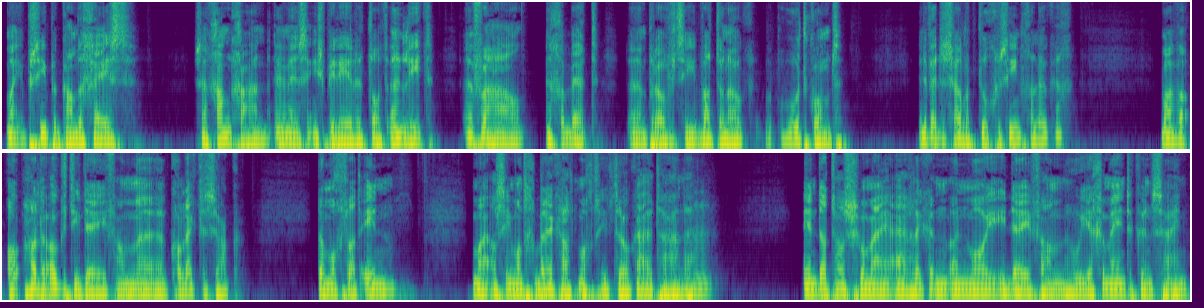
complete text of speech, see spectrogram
Maar in principe kan de geest zijn gang gaan... en Ja. mensen inspireren tot een lied, een verhaal, een gebed... een profetie, wat dan ook, hoe het komt. En er werd dus wel op toegezien, gelukkig. Maar we hadden ook het idee van eh, een collectezak. Daar mocht wat in. Maar als iemand gebrek had, mocht hij het er ook uithalen. Hm. En dat was voor mij eigenlijk een, een mooi idee van hoe je gemeente kunt zijn.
